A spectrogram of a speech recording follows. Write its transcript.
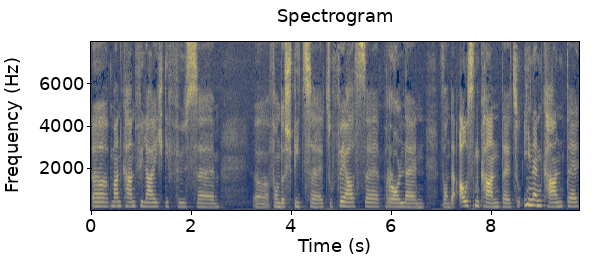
Äh, man kann vielleicht die Füße von der Spitze zu Ferse rollen, von der Außenkante zu Innenkante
